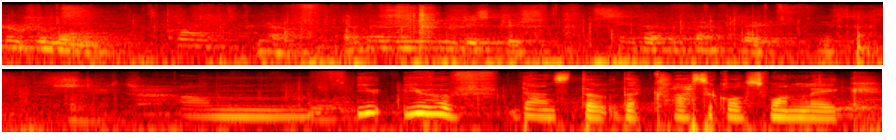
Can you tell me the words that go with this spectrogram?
crucial moment. Yeah. And then when you do this, please see that the back leg is um, you you have danced the, the classical Swan Lake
